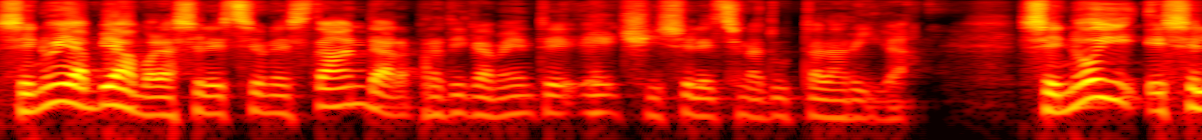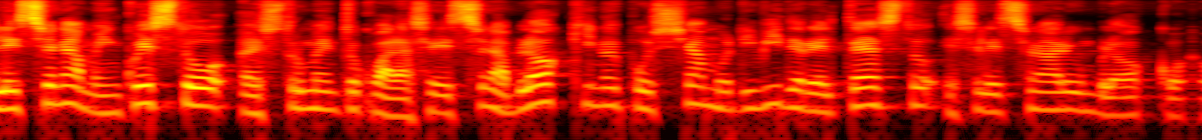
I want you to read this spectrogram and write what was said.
se noi abbiamo la selezione standard, praticamente eh, ci seleziona tutta la riga. Se noi selezioniamo in questo eh, strumento qua la selezione a blocchi, noi possiamo dividere il testo e selezionare un blocco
